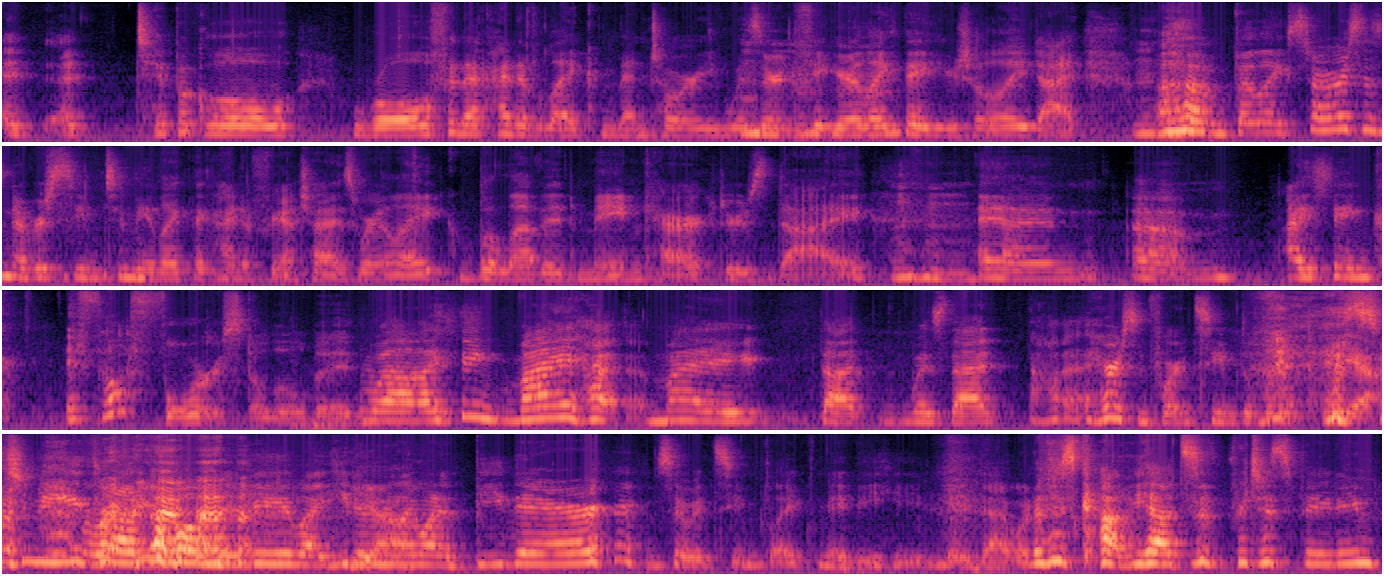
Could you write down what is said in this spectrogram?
a, a typical role for that kind of like mentory wizard Mhm, figure like they usually die Mhm. um, but like star wars has never seemed to me like the kind of franchise where like beloved main characters die Mhm. and um, i think it felt forced a little bit well, I think my ha- my thought was that Harrison Ford seemed a little pissed Yeah. to me throughout Right. the whole movie. Like he didn't Yeah. really want to be there, so it seemed like maybe he made that one of his caveats of participating.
